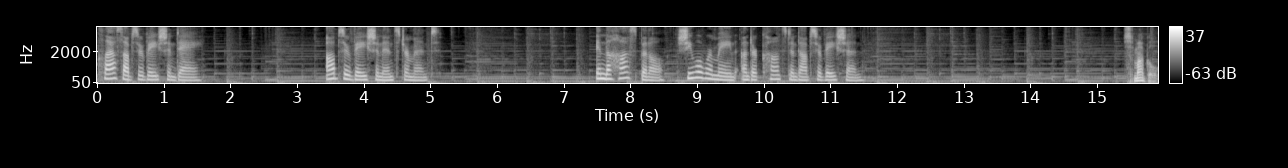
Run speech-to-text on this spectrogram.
Class Observation Day. Observation Instrument. In the hospital, she will remain under constant observation. Smuggle.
